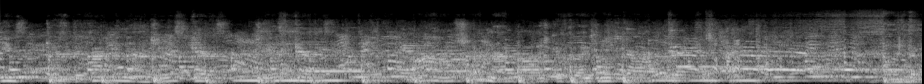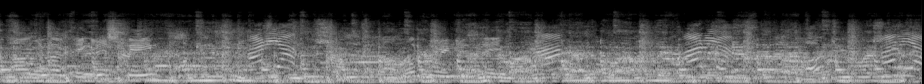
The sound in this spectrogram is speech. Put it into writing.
kiss, kiss the kiss, kiss, kiss, kiss. Mi Uh, you have English name? Arya. What is your English name? Arya. Arya.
